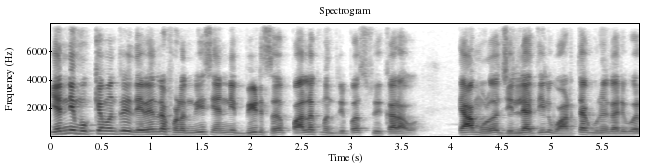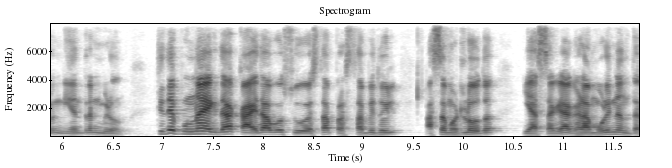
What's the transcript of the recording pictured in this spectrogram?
यांनी मुख्यमंत्री देवेंद्र फडणवीस यांनी बीडचं पालकमंत्रीपद स्वीकारावं. त्यामुळं जिल्ह्यातील वाढत्या गुन्हेगारीवर नियंत्रण मिळवून तिथे पुन्हा एकदा कायदा व सुव्यवस्था प्रस्थापित होईल असं म्हटलं होतं. या सगळ्या घडामोडीनंतर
